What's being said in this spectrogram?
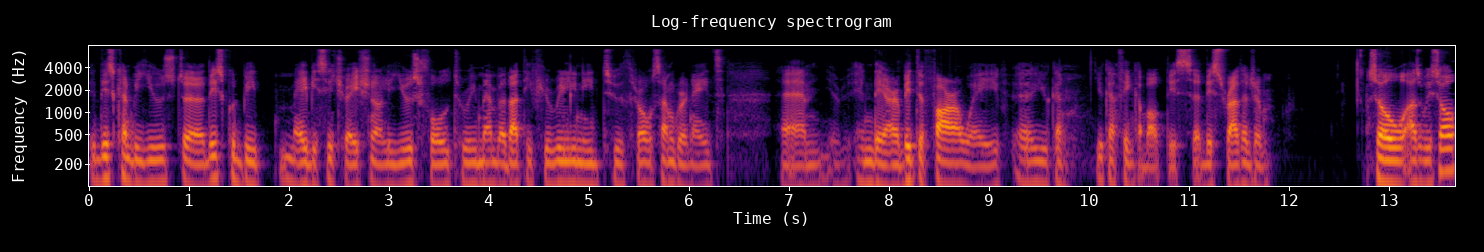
this can be used. Uh, this could be maybe situationally useful to remember that if you really need to throw some grenades um, and they are a bit far away, uh, you can you can think about this this stratagem. So as we saw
